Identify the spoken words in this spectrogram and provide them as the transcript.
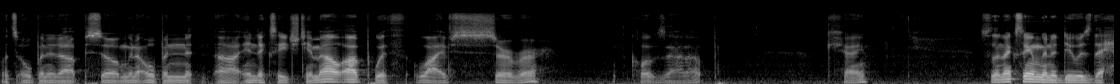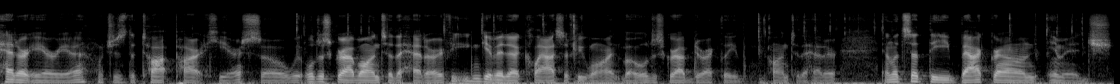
let's open it up. So I'm going to open uh, index.html up with live server. Close that up. Okay. So the next thing I'm going to do is the header area, which is the top part here. So we'll just grab onto the header. If you, can give it a class if you want, but we'll just grab directly onto the header. And let's set the background image.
